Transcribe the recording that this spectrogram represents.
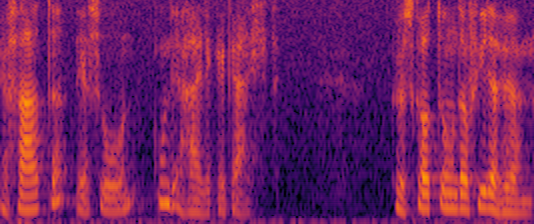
der Vater, der Sohn und der Heilige Geist. Grüß Gott und auf Wiederhören.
